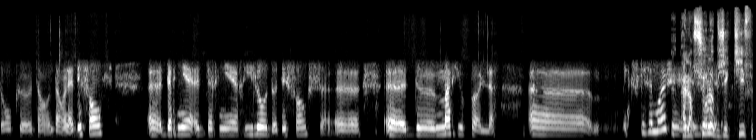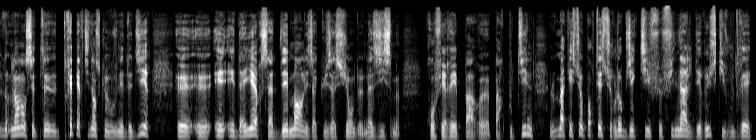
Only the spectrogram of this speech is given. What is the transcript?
donc dans la défense euh, dernier, dernier îlot de défense euh, euh, de Mariupol. Euh, excusez-moi. Alors sur l'objectif, non, non, c'est très pertinent ce que vous venez de dire, et, et d'ailleurs ça dément les accusations de nazisme proférées par, par Poutine. Ma question portait sur l'objectif final des Russes qui voudraient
